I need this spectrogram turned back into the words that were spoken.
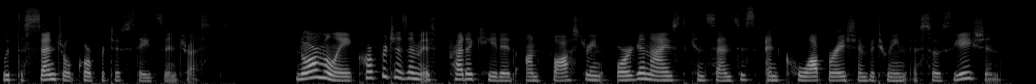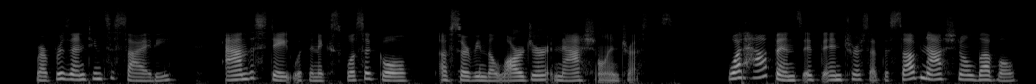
with the central corporatist state's interests? Normally, corporatism is predicated on fostering organized consensus and cooperation between associations representing society and the state with an explicit goal of serving the larger national interests. What happens if the interests at the subnational level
